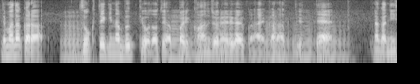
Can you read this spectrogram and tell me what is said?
でまあだから、うん。俗的な仏教だとやっぱり感情の入れが良くないからって言って、なんか偽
